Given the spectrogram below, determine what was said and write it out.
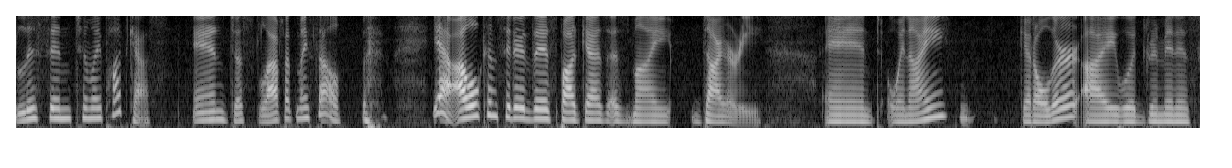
listen to my podcast and just laugh at myself. yeah, I will consider this podcast as my diary. And when I get older, I would reminisce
